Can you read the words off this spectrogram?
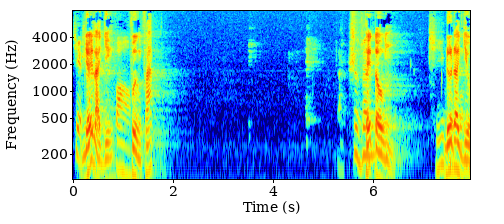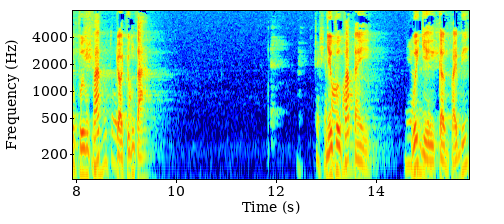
Giới là gì? Phương pháp. Thế tôn đưa ra nhiều phương pháp cho chúng ta. Những phương pháp này quý vị cần phải biết.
